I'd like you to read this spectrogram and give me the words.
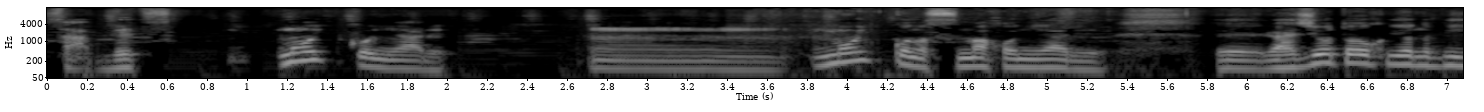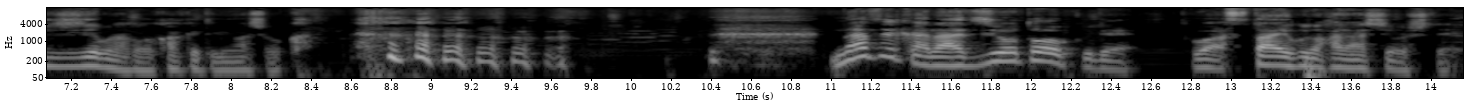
さあ、別、もう一個にある、うーん、もう一個のスマホにある、えーラジオトーク用の BGM などをかけてみましょうか。なぜかラジオトークではスタイフの話をして、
